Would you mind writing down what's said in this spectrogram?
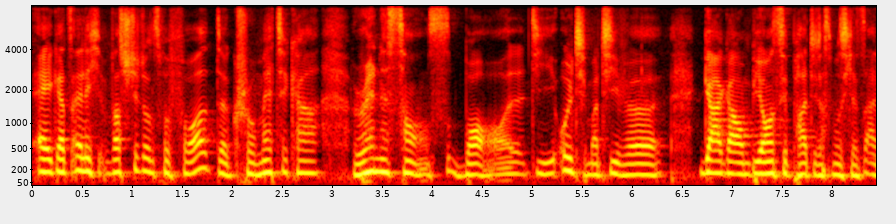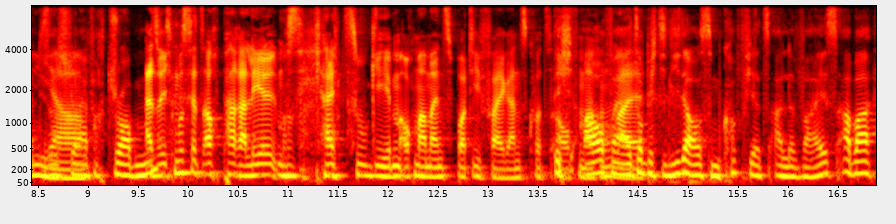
ey, ganz ehrlich, was steht uns bevor? The Chromatica Renaissance Ball. Die ultimative Gaga und Beyoncé Party. Das muss ich jetzt an dieser Ja. Stelle einfach droppen. Also, ich muss jetzt auch parallel, muss ich halt zugeben, auch mal mein Spotify ganz kurz ich aufmachen. auch, weil, als ob ich die Lieder aus dem Kopf jetzt alle weiß. Aber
